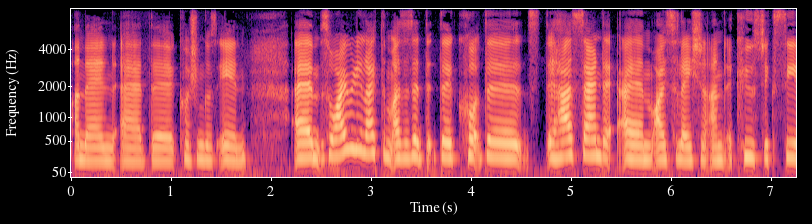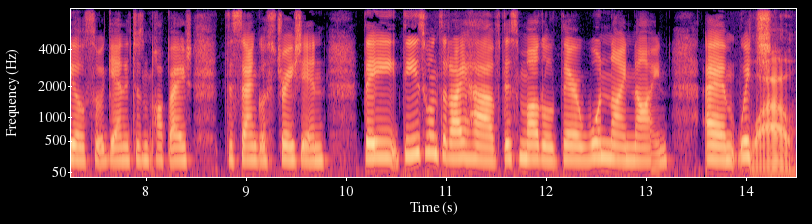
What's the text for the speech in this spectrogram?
and then uh, the cushion goes in. Um, so I really like them. As I said, the the, the it has sound um, isolation and acoustic seal, so again it doesn't pop out. The sound goes straight in. They these ones that I have, this model, they're one nine nine, um, which Wow.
